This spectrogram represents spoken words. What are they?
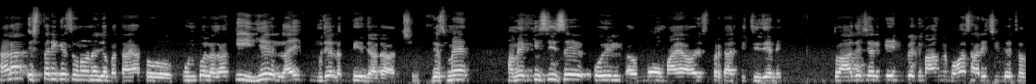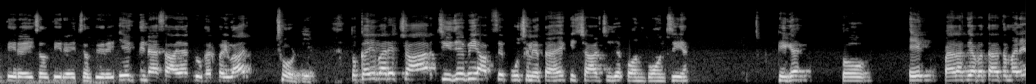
है ना? इस तरीके से उन्होंने जो बताया तो उनको लगा कि ये लाइफ मुझे लगती है ज़्यादा अच्छी जिसमें हमें किसी से कोई मोह, माया और इस प्रकार की चीज़ें नहीं। तो आगे चल के इनके दिमाग में बहुत सारी चीज़ें चलती रही चलती रही चलती रही। एक दिन ऐसा आया कि वो घर परिवार छोड़ दिया। तो कई बार चार चीज़ें भी आपसे पूछ लेता है कि चार चीज़ें कौन कौन सी है, ठीक है? तो एक, पहला क्या बताया था मैंने?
